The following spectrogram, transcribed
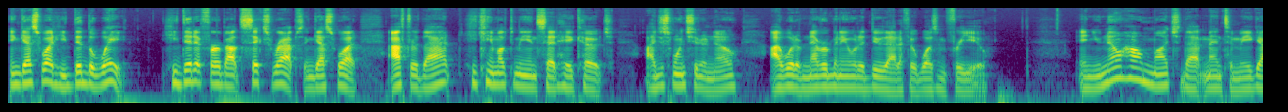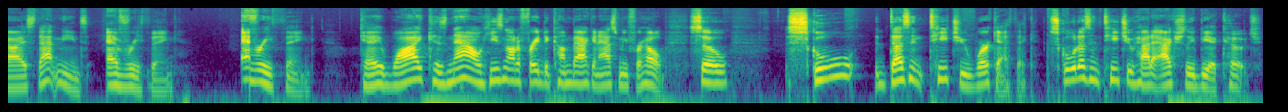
and guess what? He did the weight. He did it for about six reps. And guess what? After that, he came up to me and said, Hey, coach, I just want you to know I would have never been able to do that if it wasn't for you. And you know how much that meant to me, guys? That means everything. Everything. Okay? Why? Because now he's not afraid to come back and ask me for help. So, school doesn't teach you work ethic. School doesn't teach you how to actually be a coach.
